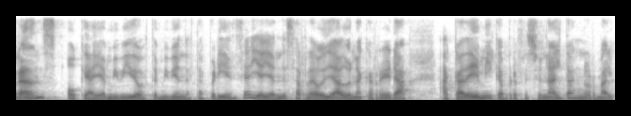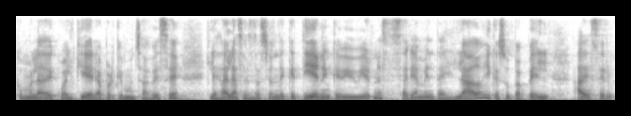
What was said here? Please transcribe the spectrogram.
trans o que hayan vivido o estén viviendo esta experiencia y hayan desarrollado una carrera académica, profesional tan normal como la de cualquiera, porque muchas veces les da la sensación de que tienen que vivir necesariamente aislados y que su papel ha de ser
